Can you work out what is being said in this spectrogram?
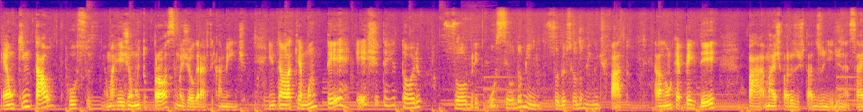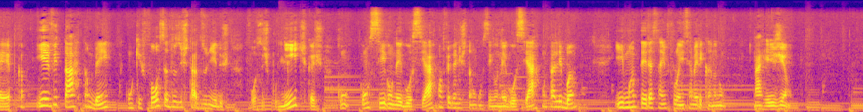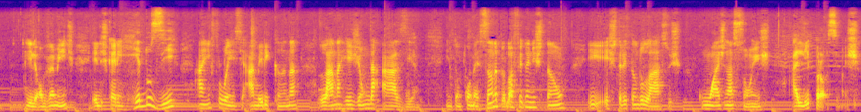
é um quintal russo, é uma região muito próxima geograficamente. Então ela quer manter este território sobre o seu domínio, sobre o seu domínio de fato. Ela não quer perder mais para os Estados Unidos nessa época e evitar também com que forças dos Estados Unidos, forças políticas, consigam negociar com o Afeganistão, consigam negociar com o Talibã e manter essa influência americana no, na região. Ele, obviamente, eles querem reduzir a influência americana lá na região da Ásia. Então, começando pelo Afeganistão e estreitando laços com as nações ali próximas.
